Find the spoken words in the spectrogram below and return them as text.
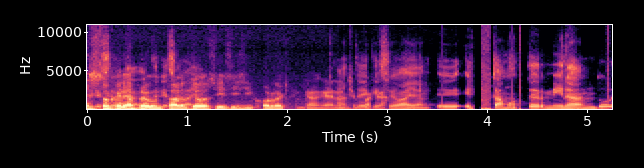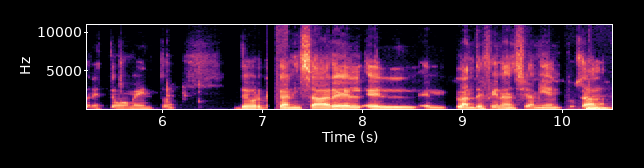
Eso quería vayan, que preguntar yo, sí, sí, sí, correcto. Venga, venga, Antes de que acá. se vayan, eh, estamos terminando en este momento de organizar el, el- el plan de financiamiento. O sea, Mm.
